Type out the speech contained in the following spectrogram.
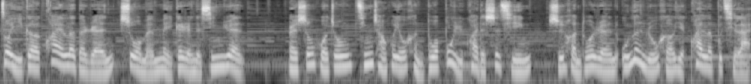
做一个快乐的人是我们每个人的心愿，而生活中经常会有很多不愉快的事情，使很多人无论如何也快乐不起来。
